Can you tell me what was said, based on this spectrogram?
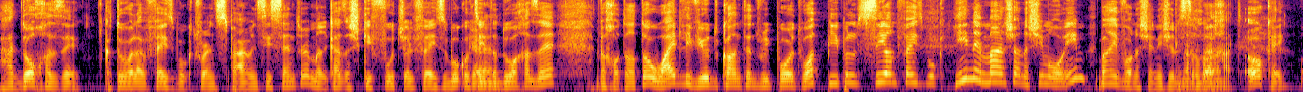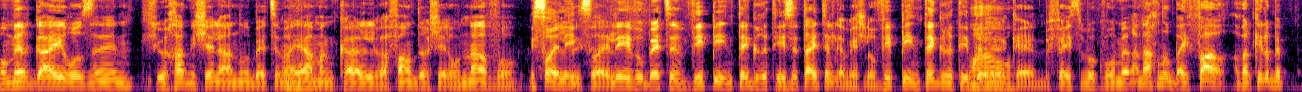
הדוח הזה, כתוב עליו פייסבוק Transparency Center, מרכז השקיפות של פייסבוק, הוציא כן. את הדוח הזה, וכותרתו widely viewed content report what people see on Facebook. הנה מה שאנשים רואים ברבעון השני של נכון. 21. אוקיי. אומר גיא רוזן שהוא אחד משלנו בעצם היה המנכ"ל והפאונדר של אונאבו ישראלי. ישראלי והוא בעצם VP אינטגריטי איזה טייטל גם יש לו VP אינטגריטי. כן, בפייסבוק והוא אומר אנחנו בי פאר אבל כאילו ב-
